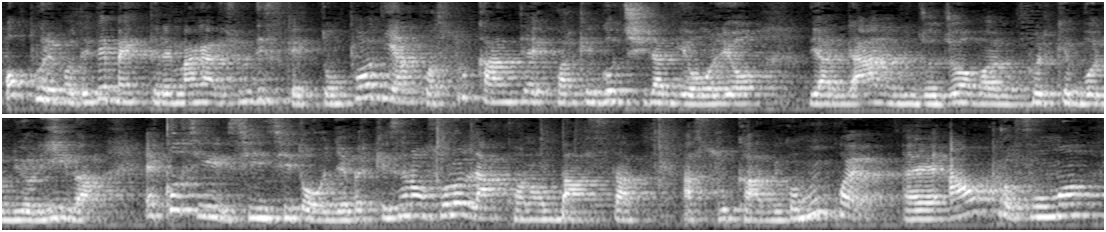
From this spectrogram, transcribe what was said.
Oppure potete mettere magari sul dischetto un po' di acqua struccante qualche goccina di olio di argano, di jojoba, quel che vuol di oliva. E così si, si toglie perché sennò solo l'acqua non basta a struccarvi. Comunque eh, ha un profumo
